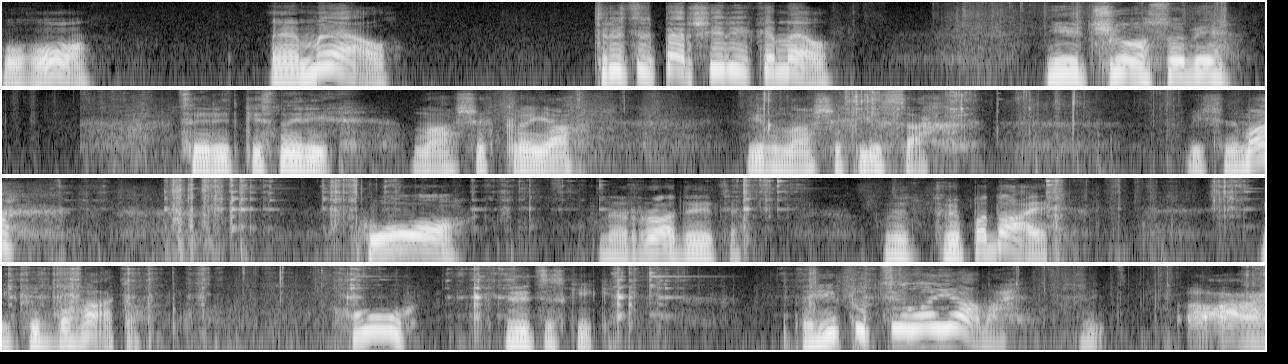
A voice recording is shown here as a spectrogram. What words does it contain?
Ого! МЛ! 31 рік МЛ. Нічого собі! Це рідкісний рік в наших краях і в наших лісах. Більше нема? О! Народ, дивіться. Вони тут випадають. Їх тут багато. Ху! Дивіться скільки. Та їх тут ціла яма. А!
